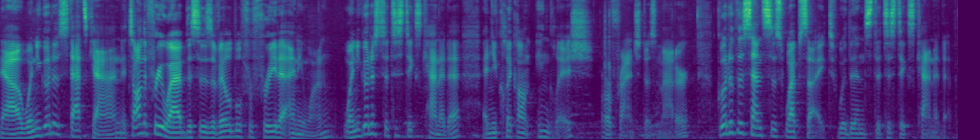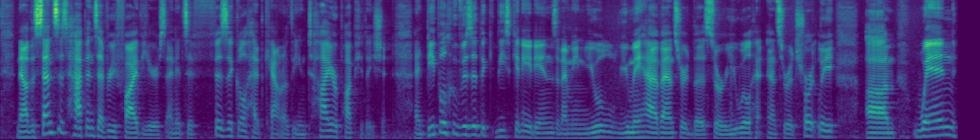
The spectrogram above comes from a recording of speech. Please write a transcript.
Now, when you go to StatsCan, it's on the free web. This is available for free to anyone. When you go to Statistics Canada and you click on English or French, it doesn't matter, go to the census website within Statistics Canada. Now, the census happens every five years and it's a physical headcount of the entire population. And people who visit the, these Canadians, and I mean, you'll you may have answered this or you will answer it shortly. Um, when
